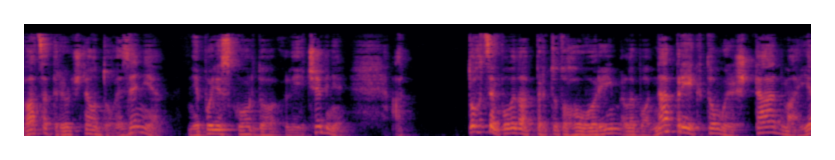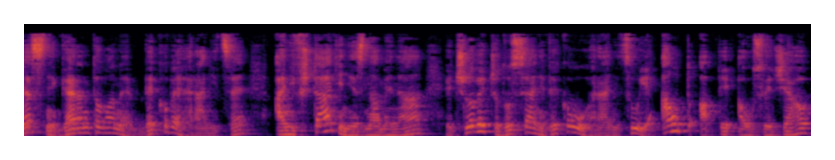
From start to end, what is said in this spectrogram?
23-ročného do väzenia? Nepôjde skôr do liečebne? To chcem povedať, preto to hovorím, lebo napriek tomu, že štát má jasne garantované vekové hranice, ani v štáte neznamená, že človek, čo dosiahne vekovú hranicu je auto, a, usvedčia ho,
